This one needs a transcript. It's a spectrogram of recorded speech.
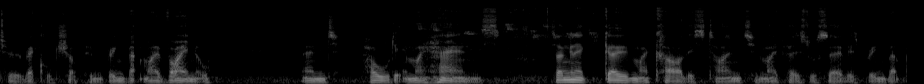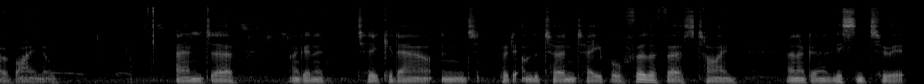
to a record shop and bring back my vinyl and hold it in my hands. So I'm going to go in my car this time to my postal service, bring back my vinyl, and uh, I'm going to take it out and put it on the turntable for the first time and I'm going to listen to it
